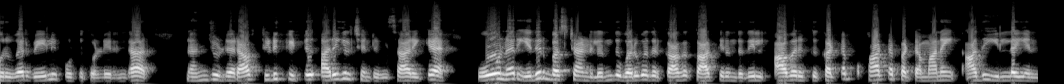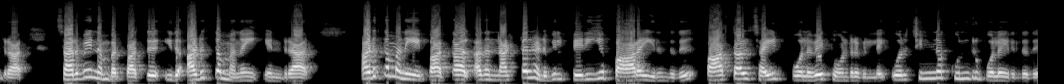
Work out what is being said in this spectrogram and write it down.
ஒருவர் வேலி போட்டுக் கொண்டிருந்தார். நஞ்சுண்டராவ் திடுக்கிட்டு அருகில் சென்று விசாரிக்க ஓனர் எதிர் பஸ் ஸ்டாண்டிலிருந்து வருவதற்காக காத்திருந்ததில் அவருக்கு கட்ட காட்டப்பட்ட மனை அது இல்லை என்றார். சர்வே நம்பர் பார்த்து இது அடுத்த மனை என்றார். அடுத்த மனையை பார்த்தால் அதன் நட்ட நடுவில் பெரிய பாறை இருந்தது. பார்த்தால் சைட் போலவே தோன்றவில்லை. ஒரு சின்ன குன்று போல இருந்தது.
